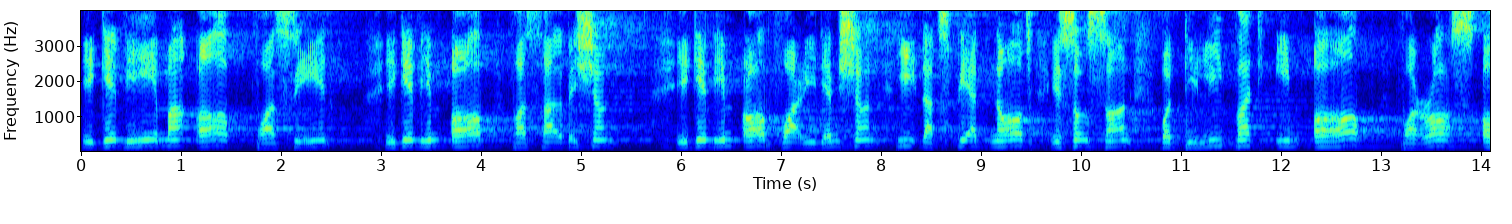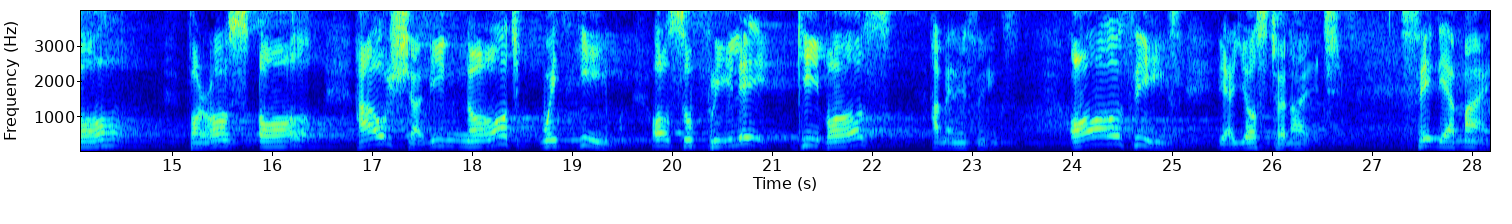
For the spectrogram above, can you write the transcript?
he gave him up for sin He gave him up for salvation. He gave him up for redemption. He that spared not his own son, but delivered him up for us all. For us all. How shall he not with him also freely give us how many things? All things, they are yours tonight. Say they are mine.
